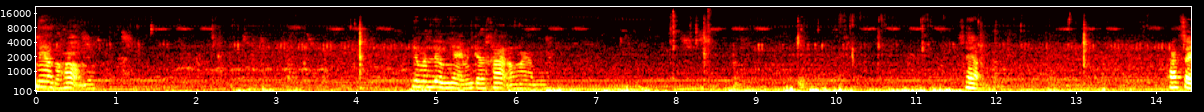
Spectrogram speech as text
แมวกับหอมเลยเดี๋ยวมันเริ่มใหญ่มันจะคาดออกมาเลยแซ่บพักใส่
